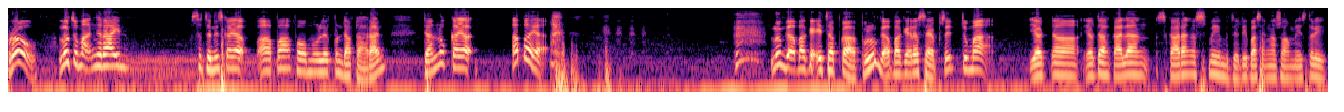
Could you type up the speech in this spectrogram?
Bro, lu cuma nyerahin sejenis kayak apa formulir pendaftaran dan lu kayak apa ya? lu nggak pakai ijab kabul, nggak pakai resepsi, cuma ya uh, ya udah kalian sekarang resmi menjadi pasangan suami istri.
